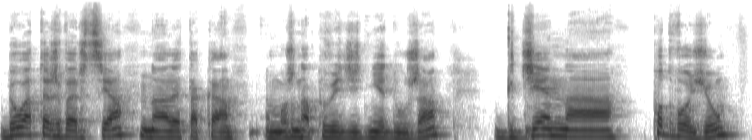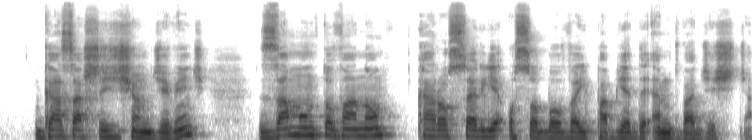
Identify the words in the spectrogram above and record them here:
Była też wersja, no ale taka można powiedzieć nieduża, gdzie na podwoziu Gaza 69 zamontowano karoserię osobowej Pabiedy M20.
